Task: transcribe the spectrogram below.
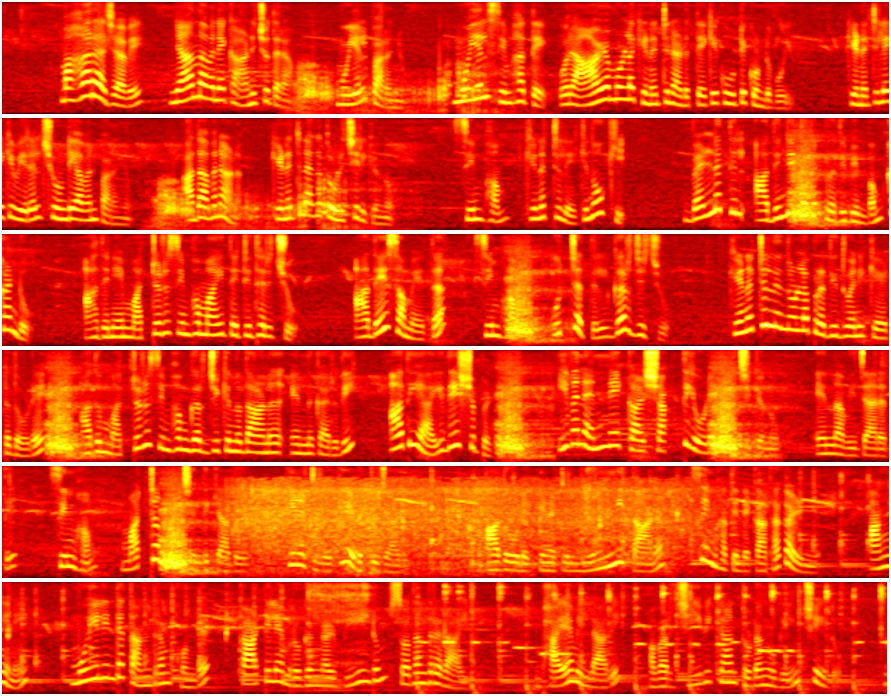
മഹാരാജാവേ ഞാൻ അവനെ കാണിച്ചു തരാം. മുയൽ പറഞ്ഞു. മുയൽ സിംഹത്തെ ഒരാഴമുള്ള കിണറ്റിനടുത്തേക്ക് കൂട്ടിക്കൊണ്ടുപോയി. കിണറ്റിലേക്ക് വിരൽ ചൂണ്ടി അവൻ പറഞ്ഞു. അതവനാണ്. കിണറ്റിനകത്ത് ഒളിച്ചിരിക്കുന്നു. സിംഹം കിണറ്റിലേക്ക് നോക്കി. വെള്ളത്തിൽ അതിന്റെ തന്നെ പ്രതിബിംബം കണ്ടു. അതിനെ മറ്റൊരു സിംഹമായി തെറ്റിദ്ധരിച്ചു. അതേ സമയത്ത് സിംഹം ഉച്ചത്തിൽ ഗർജിച്ചു. കിണറ്റിൽ നിന്നുള്ള പ്രതിധ്വനി കേട്ടതോടെ അത് മറ്റൊരു സിംഹം ഗർജിക്കുന്നതാണ് എന്ന് കരുതി അതിയായി ദേഷ്യപ്പെട്ടു. ഇവൻ എന്നേക്കാൾ ശക്തിയോടെ ഗർജിക്കുന്നു എന്ന വിചാരത്തിൽ സിംഹം മറ്റൊന്നും ചിന്തിക്കാതെ കിണറ്റിലേക്ക് എടുത്തു ചാടി. അതോടെ കിണറ്റിൽ മുങ്ങിത്താണ് സിംഹത്തിന്റെ കഥ കഴിഞ്ഞു. അങ്ങനെ മുയലിന്റെ തന്ത്രം കൊണ്ട് കാട്ടിലെ മൃഗങ്ങൾ വീണ്ടും സ്വതന്ത്രരായി. ഭയമില്ലാതെ അവർ ജീവിക്കാൻ തുടങ്ങുകയും ചെയ്തു.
